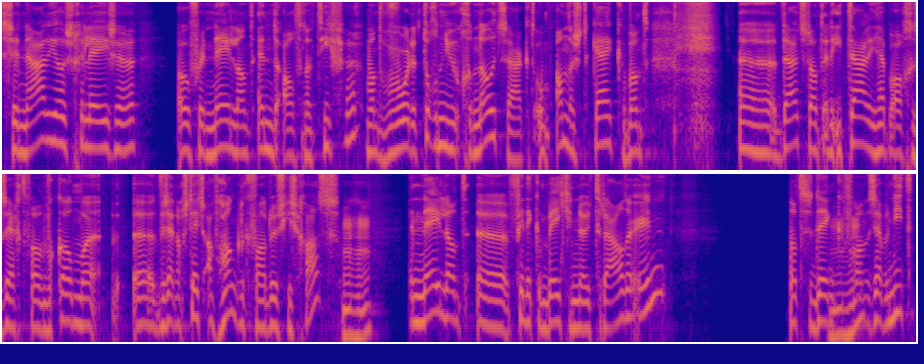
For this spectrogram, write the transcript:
scenario's gelezen over Nederland en de alternatieven. Want we worden toch nu genoodzaakt om anders te kijken. Want eh, Duitsland en Italië hebben al gezegd van we komen, eh, we zijn nog steeds afhankelijk van Russisch gas. Mhm. En Nederland eh, vind ik een beetje neutraal erin. Dat ze denken Mhm. van ze hebben, niet,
